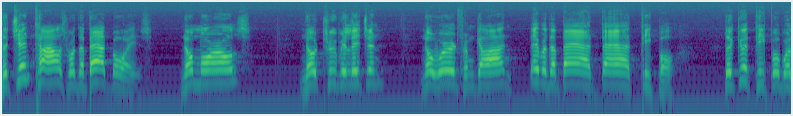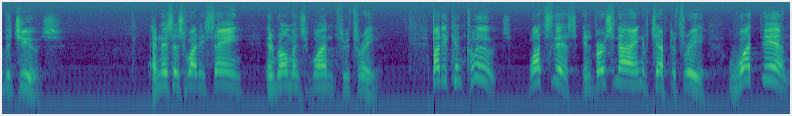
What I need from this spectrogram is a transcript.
The Gentiles were the bad boys. No morals, no true religion, no word from God. They were the bad, bad people. The good people were the Jews. And this is what he's saying in Romans 1 through 3. But he concludes, watch this, in verse 9 of chapter 3. What then?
